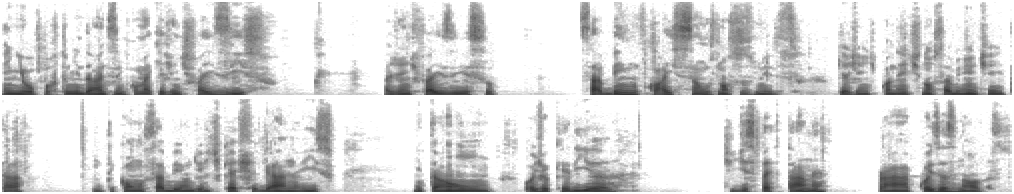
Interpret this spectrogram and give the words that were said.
em Oportunidades. Em como é que a gente faz isso? A gente faz isso sabendo quais são os nossos medos. Que a gente, quando a gente não sabe, a gente aí tá não tem como saber onde a gente quer chegar, não é isso? Então, hoje eu queria te despertar, né, para coisas novas.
